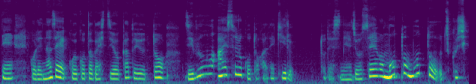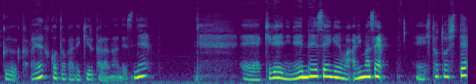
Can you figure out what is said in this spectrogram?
でこれなぜこういうことが必要かというと自分を愛することができるとですね女性はもっともっと美しく輝くことができるからなんですね。えー、綺麗に年齢制限はありません、えー、人として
